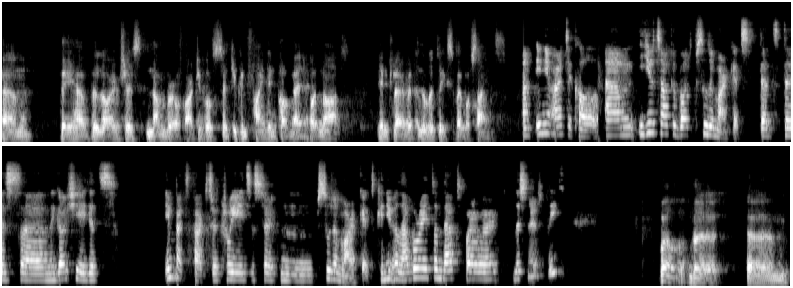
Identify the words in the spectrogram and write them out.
Um, they have the largest number of articles that you can find in PubMed, but not in Clarivate Analytics Web of Science. Um, in your article, um, you talk about pseudo markets, that this uh, negotiated impact factor creates a certain pseudo market. Can you elaborate on that for our listeners, please? Well, the um,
